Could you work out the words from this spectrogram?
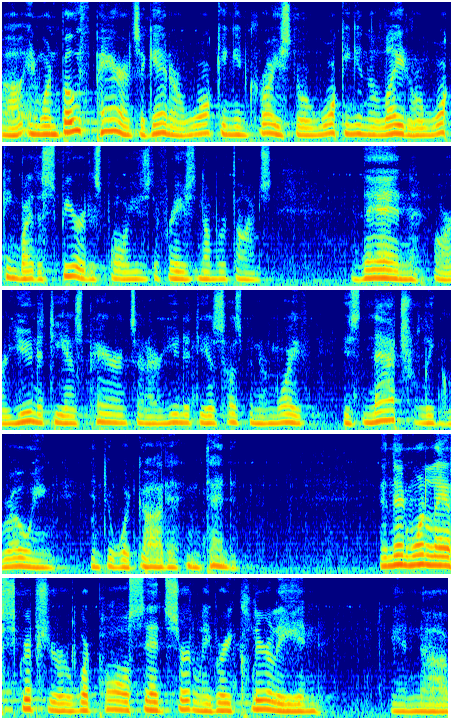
Uh, and when both parents, again, are walking in Christ or walking in the light or walking by the Spirit, as Paul used the phrase a number of times, then our unity as parents and our unity as husband and wife is naturally growing into what God intended. And then one last scripture, what Paul said certainly very clearly in, in uh,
